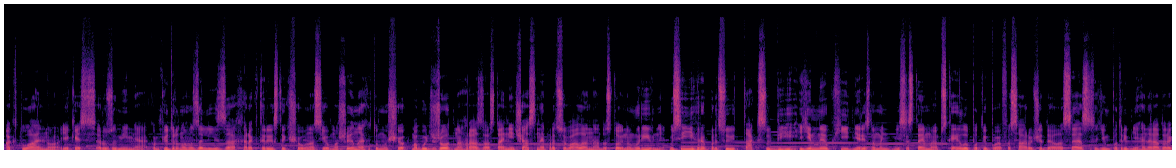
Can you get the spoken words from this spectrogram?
актуально якесь розуміння комп'ютерного заліза, характеристик, що у нас є в машинах, тому що, мабуть, жодна гра за останній час не працювала на достойному рівні. Усі ігри працюють так собі, їм необхідні різноманітні системи апскейлу по типу FSR чи DLSS, їм потрібні генератори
